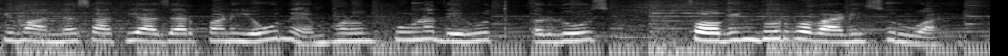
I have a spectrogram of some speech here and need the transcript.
किंवा अन्य साथी आजारपण येऊ नये म्हणून पूर्ण देहूत रोज फॉगिंग धूर फवारणी सुरू आहे.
